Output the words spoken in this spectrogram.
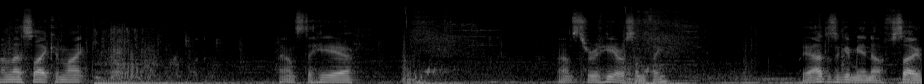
Unless I can, like, bounce to here, bounce through here or something. But yeah, that doesn't give me enough, so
